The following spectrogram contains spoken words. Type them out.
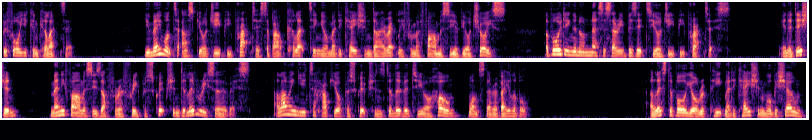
before you can collect it. You may want to ask your GP practice about collecting your medication directly from a pharmacy of your choice, avoiding an unnecessary visit to your GP practice. In addition, many pharmacies offer a free prescription delivery service, allowing you to have your prescriptions delivered to your home once they're available. A list of all your repeat medication will be shown.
